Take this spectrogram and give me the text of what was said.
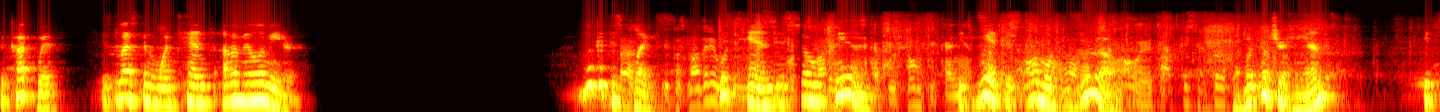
the cut width is less than one-tenth of a millimeter. Look at this place. This end is so thin. Its width is almost zero. Have you put your hand? It's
